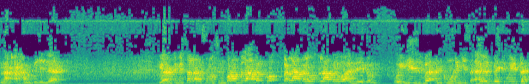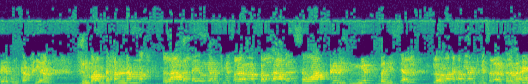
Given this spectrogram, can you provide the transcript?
naan alhamdulilah yonent bi sallallahu alayhi wasallam suñu borom laabal ko ba laabal laabal waa néegam way lii ba an ko mu rëñi sa ahlal bayt way tahirakum tathiran suñu borom dafa nam laabal la yow yonent bi sallallahu alayhi wasallam ba laabal sa waa kër ñëpp ba ñu sell loolu moo taxoon yonent bi sallallahu alayhi wasallam ne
